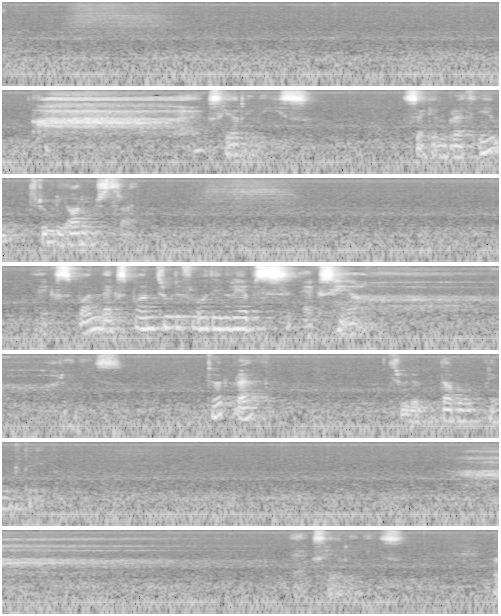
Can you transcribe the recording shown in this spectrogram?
Ah, exhale, release. Second breath in through the orange stripe. Expand, expand through the floating ribs. Exhale. Release. Third breath through the double pink tape. Exhale, release.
